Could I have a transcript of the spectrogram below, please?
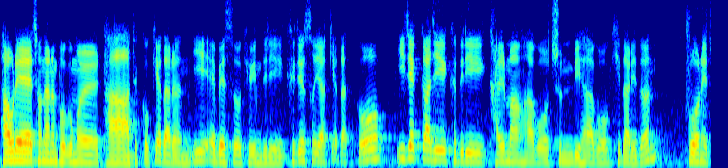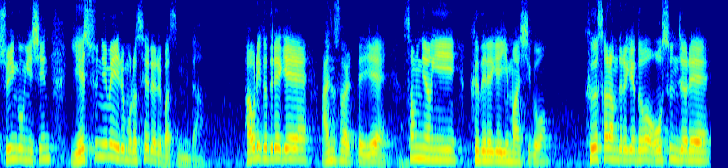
바울의 전하는 복음을 다 듣고 깨달은 이 에베소 교인들이 그제서야 깨닫고 이제까지 그들이 갈망하고 준비하고 기다리던 구원의 주인공이신 예수님의 이름으로 세례를 받습니다. 바울이 그들에게 안수할 때에 성령이 그들에게 임하시고 그 사람들에게도 오순절에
